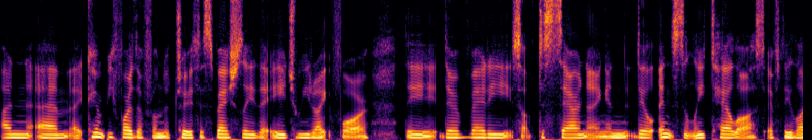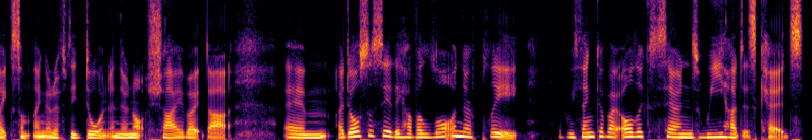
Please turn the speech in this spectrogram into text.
And um, it couldn't be further from the truth, especially the age we write for. They they're very sort of discerning, and they'll instantly tell us if they like something or if they don't, and they're not shy about that. Um, I'd also say they have a lot on their plate if we think about all the concerns we had as kids,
